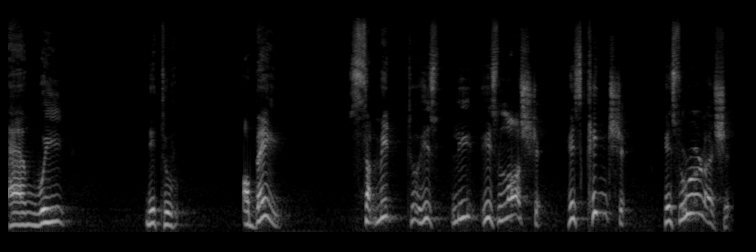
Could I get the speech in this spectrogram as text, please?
And we need to obey, submit to his, his lordship, his kingship, his rulership.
